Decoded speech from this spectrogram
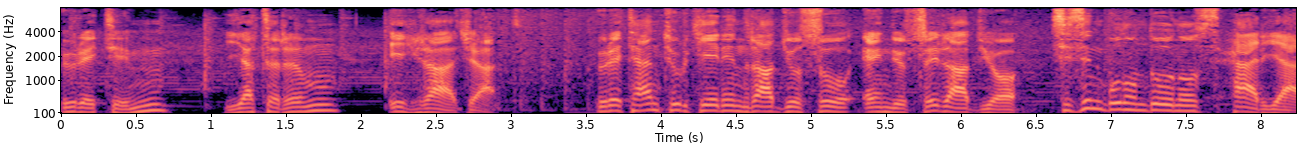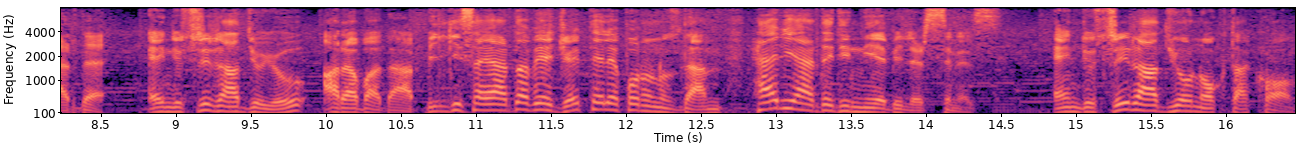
Üretim, yatırım, ihracat. Üreten Türkiye'nin radyosu Endüstri Radyo sizin bulunduğunuz her yerde. Endüstri Radyo'yu arabada, bilgisayarda ve cep telefonunuzdan her yerde dinleyebilirsiniz. Endüstri Radyo.com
